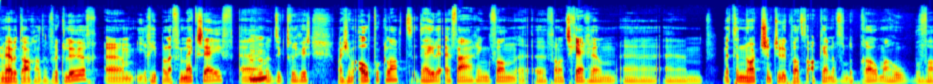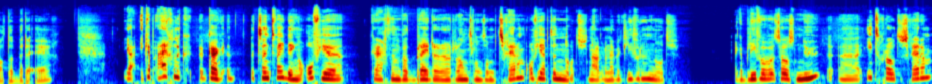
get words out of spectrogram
We hebben het al gehad over de kleur. Ehm, je riep al even MagSafe, Mhm. wat natuurlijk terug is. Maar als je hem openklapt, de hele ervaring van, eh, van het scherm eh, ehm, met de notch natuurlijk wat we al kennen van de Pro. Maar hoe bevalt dat bij de R? Ja, ik heb eigenlijk... Kijk, het, zijn twee dingen. Of je krijgt een wat bredere rand rondom het scherm, of je hebt een notch. Nou, dan heb ik liever een notch. Ik heb liever, zoals nu, iets groter scherm.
